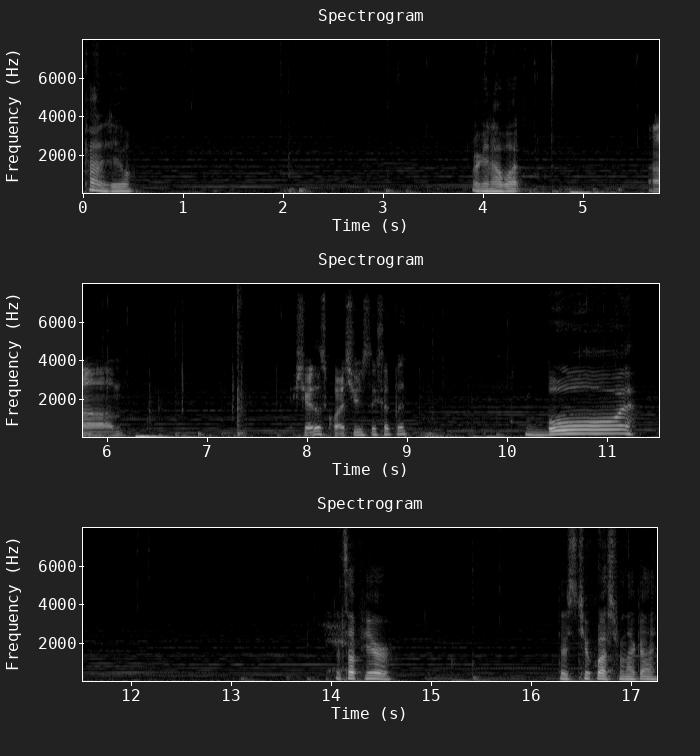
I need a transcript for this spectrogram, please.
kind of do. Okay, now what? Um, share those quests you just accepted. Boy! It's up here. There's two quests from that guy.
